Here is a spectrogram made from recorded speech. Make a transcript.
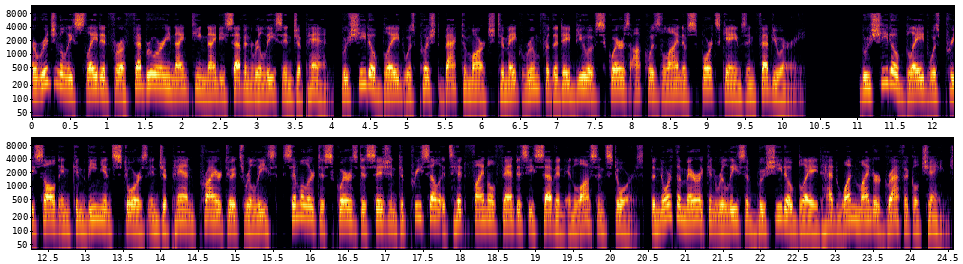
Originally slated for a February 1997 release in Japan, Bushido Blade was pushed back to March to make room for the debut of Square's Aquas line of sports games in February. Bushido Blade was pre-sold in convenience stores in Japan prior to its release, similar to Square's decision to pre-sell its hit Final Fantasy VII in Lawson stores. The North American release of Bushido Blade had one minor graphical change:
